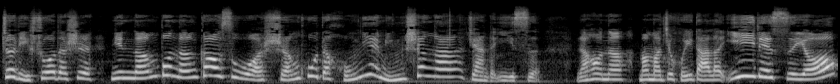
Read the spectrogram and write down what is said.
这里说的是你能不能告诉我神户的红叶名胜啊？这样的意思。然后呢，妈妈就回答了，イデスよ。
